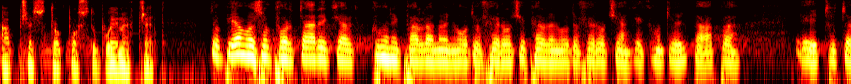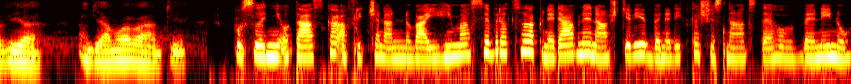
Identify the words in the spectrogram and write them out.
a přesto postupujeme vpřed. Dobbiamo sopportare che alcuni parlano in modo feroce, parlano in modo feroce anche contro il Papa, e tuttavia andiamo avanti. Poslední otázka Afričana Nvajhima se vracela k nedávné návštěvě Benedikta XVI. v Beninu,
